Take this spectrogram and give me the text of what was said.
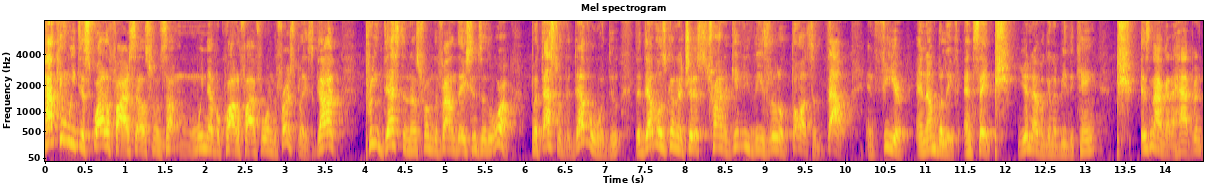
how can we disqualify ourselves from something we never qualified for in the first place? God predestined us from the foundations of the world. But that's what the devil will do. The devil's going to just try to give you these little thoughts of doubt and fear and unbelief and say, you're never going to be the king. it's not going to happen.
